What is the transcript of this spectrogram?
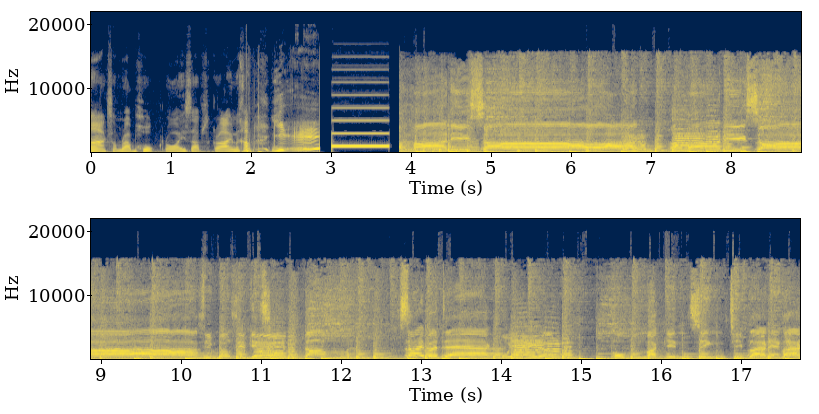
มากๆสำหรับ 600 subscribe นะครับ เย้อาหารอีสานอาหารอีสานซิมเบิลซิมกินส้มตำไส้บะแดกโอ้ยังไงเด้อผมมากินสิ่งที่แปลกแปลก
